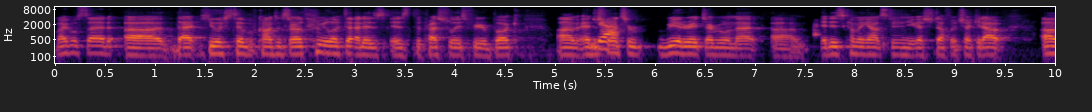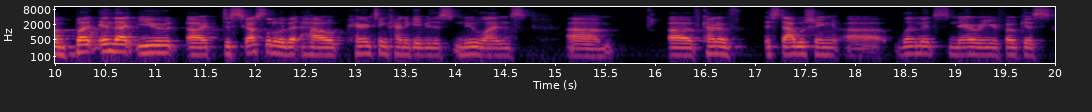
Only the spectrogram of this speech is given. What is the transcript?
Michael said uh, that Helix table of contents. Another thing we looked at is is the press release for your book, um, and just Yeah. want to reiterate to everyone that um, it is coming out soon. You guys should definitely check it out. Um, but in that, you uh, discussed a little bit how parenting kind of gave you this new lens um, of kind of establishing uh, limits, narrowing your focus,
